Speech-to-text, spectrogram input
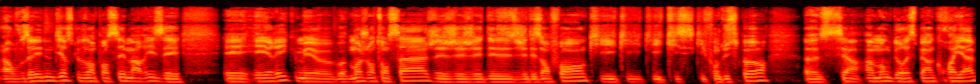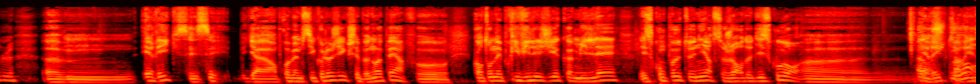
Alors, vous allez nous dire ce que vous en pensez, Marise et et, et Eric, mais euh, moi j'entends ça. J'ai des j'ai des enfants qui qui qui qui, qui font du sport. Euh, c'est un, un manque de respect incroyable. Euh, Eric, c'est c'est il y a un problème psychologique chez Benoît Père. Faut quand on est privilégié comme il l'est, est-ce qu'on peut tenir ce genre de discours euh, Alors, Eric, justement,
